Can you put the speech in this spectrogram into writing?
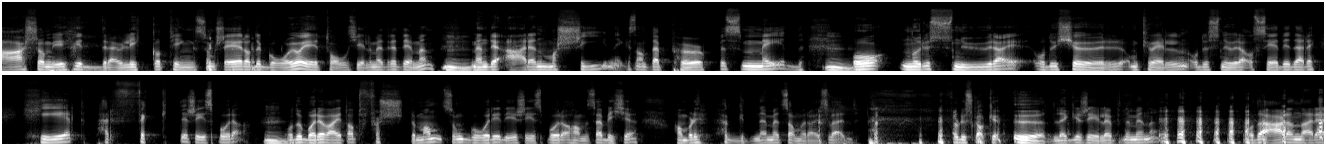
er så mye hydraulikk og ting som skjer, og det går jo i 12 km i timen. Mm. Men det er en maskin, ikke sant. Det er purpose made. Mm. Og når du snur deg, og du kjører om kvelden, og du snur deg og ser de der helt perfekte skispora, Mm. og du bare veit at førstemann som går i de skispora og har med seg bikkje, han blir høgd ned med et samuraisverd. For du skal ikke ødelegge skiløypene mine. Og det er den derre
